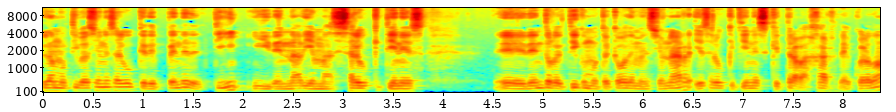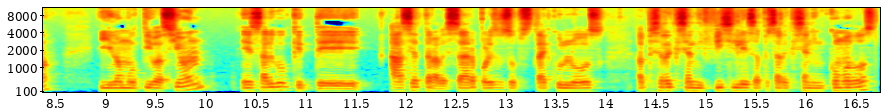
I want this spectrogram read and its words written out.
La motivación es algo que depende de ti y de nadie más, es algo que tienes eh, dentro de ti, como te acabo de mencionar, y es algo que tienes que trabajar, ¿de acuerdo? Y la motivación es algo que te hace atravesar por esos obstáculos, a pesar de que sean difíciles, a pesar de que sean incómodos,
